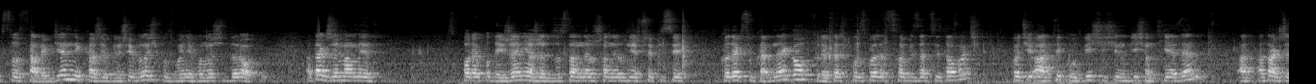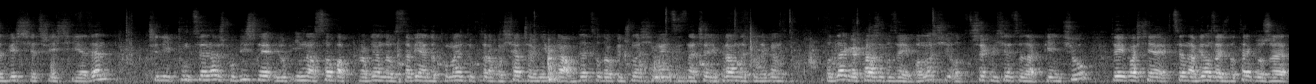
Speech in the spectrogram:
100 stawek dziennych, karze ograniczenia wolności, pozwolenie wolności do roku. A także mamy spore podejrzenia, że zostaną naruszone również przepisy kodeksu karnego, które też pozwolę sobie zacytować. Chodzi o artykuł 271, a, a także 231, czyli funkcjonariusz publiczny lub inna osoba uprawniona do wystawienia dokumentów, która poświadcza nieprawdę co do okoliczności mających znaczenie prawne podlega, karze pozbawienia wolności od 3 miesięcy do lat 5. Tutaj właśnie chcę nawiązać do tego, że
